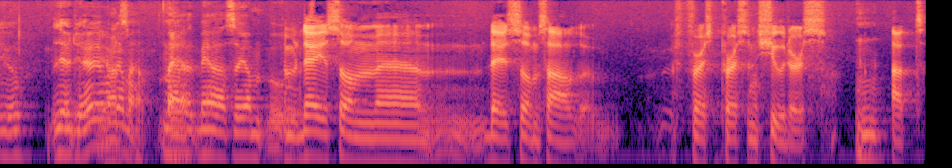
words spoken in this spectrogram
Jo, det, det håller jag med. Men, men alltså, jag, Det är ju som, eh, det är ju som så här first person shooters. Mm. Att,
